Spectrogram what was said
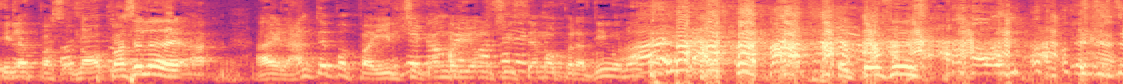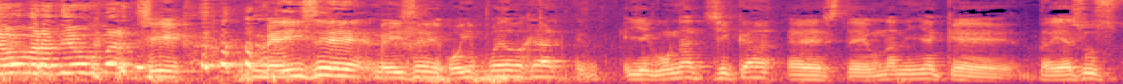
Y las pasó. Pásale No, pásale primero. de- a- adelante, pues, para ir checando yo el sistema operativo, ¿no? Entonces, El sistema operativo, compadre. sí, me dice, me dice, oye, ¿puedes bajar? Llegó una chica, este, una niña que traía sus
